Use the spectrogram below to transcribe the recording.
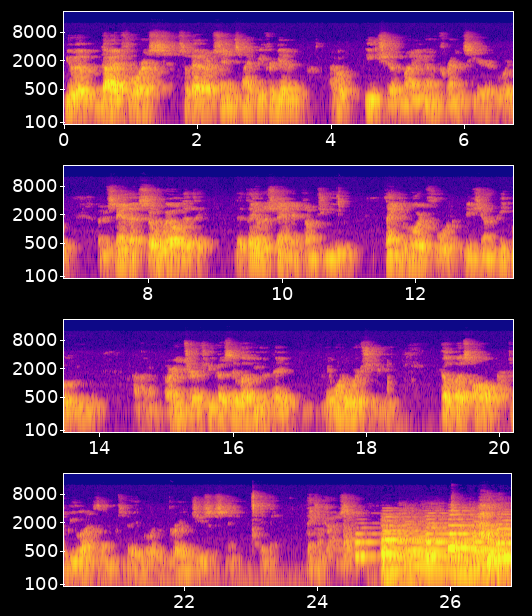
you have died for us so that our sins might be forgiven. I hope each of my young friends here, Lord, understand that so well that they, that they understand and come to you. Thank you, Lord, for these young people who um, are in church because they love you and they, they want to worship you. Help us all to be like them today, Lord. We pray in Jesus' name. Amen. Thank you, guys.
